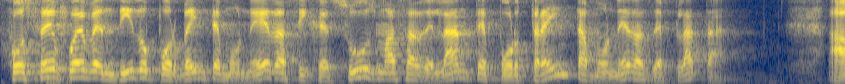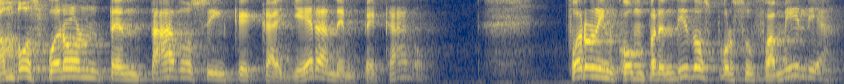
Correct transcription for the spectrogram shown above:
José fue vendido por 20 monedas y Jesús más adelante por 30 monedas de plata. Ambos fueron tentados sin que cayeran en pecado. Fueron incomprendidos por su familia.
